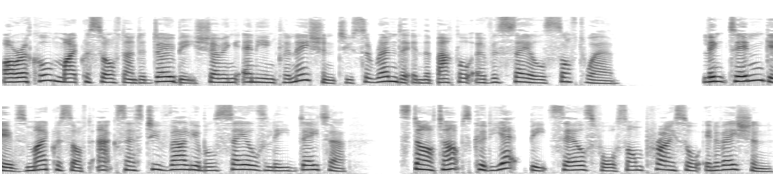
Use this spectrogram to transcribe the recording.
Oracle, Microsoft, and Adobe, showing any inclination to surrender in the battle over sales software. LinkedIn gives Microsoft access to valuable sales lead data. Startups could yet beat Salesforce on price or innovation.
